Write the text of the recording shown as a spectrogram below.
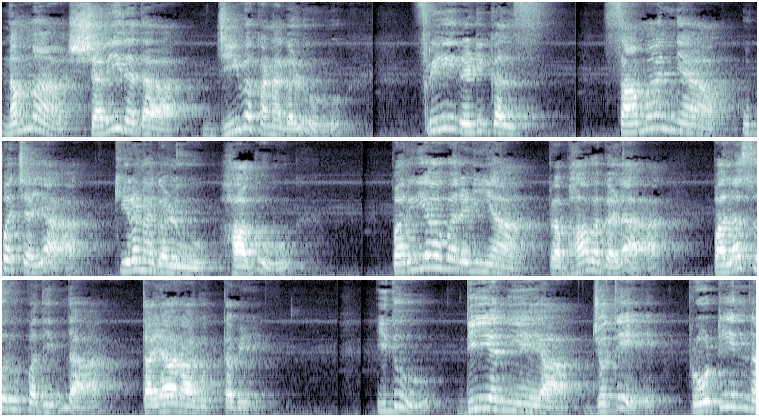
ನಮ್ಮ ಶರೀರದ ಜೀವಕಣಗಳು ಫ್ರೀ ರೆಡಿಕಲ್ಸ್, ಸಾಮಾನ್ಯ ಉಪಚಯ ಕಿರಣಗಳು ಹಾಗೂ ಪರ್ಯಾವರಣೀಯ ಪ್ರಭಾವಗಳ ಫಲಸ್ವರೂಪದಿಂದ ತಯಾರಾಗುತ್ತವೆ. ಇದು ಡಿ ಎನ್ ಎಯ ಜೊತೆ ಪ್ರೋಟೀನ್ನ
